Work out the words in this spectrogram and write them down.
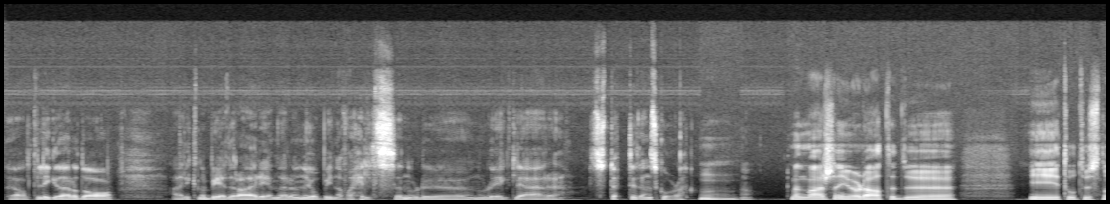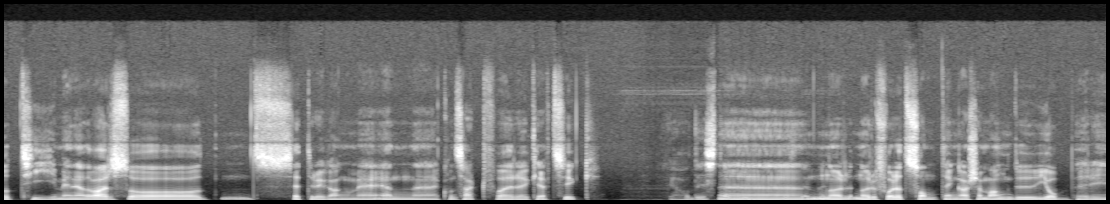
Det har alltid ligget der. Og da er det ikke noe bedre arena enn å jobbe innenfor helse, når du, når du, egentlig er støpt i den skåla. Mm. Ja. Men hva er det som gjør da at du i 2010, mener jeg det var, så setter du i gang med en eh, konsert for kreftsyk. Ja, det stemmer. Det stemmer. Når, når, du får et sånt engasjement, du jobber i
